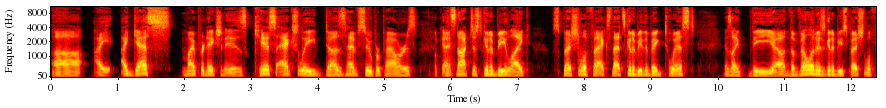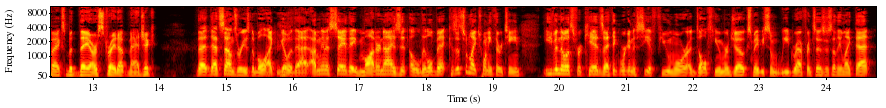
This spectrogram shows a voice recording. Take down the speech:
Uh, I I guess my prediction is Kiss actually does have superpowers. Okay. That's not just going to be like special effects. That's going to be the big twist. Is like the uh, the villain is going to be special effects, but they are straight up magic. That that sounds reasonable. I could go with that. I'm going to say they modernize it a little bit because it's from like 2013. Even though it's for kids, I think we're going to see a few more adult humor jokes, maybe some weed references or something like that.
